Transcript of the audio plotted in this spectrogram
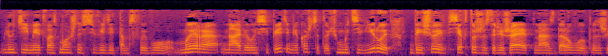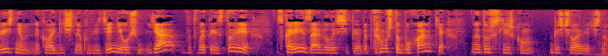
люди имеют возможность увидеть там своего мэра на велосипеде. Мне кажется, это очень мотивирует, да еще и всех тоже заряжает на здоровый образ жизни, экологичное поведение. В общем, я вот в этой истории скорее за велосипеды потому что буханки, ну, это уж слишком бесчеловечно.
